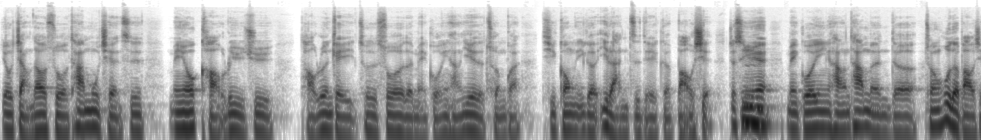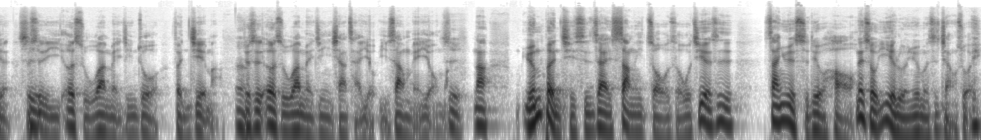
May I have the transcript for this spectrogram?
有讲到说，他目前是没有考虑去。讨论给就是所有的美国银行业的存款提供一个一篮子的一个保险，就是因为美国银行他们的存户的保险是以二十五万美金做分界嘛，就是二十五万美金以下才有，以上没有嘛。是那原本其实，在上一周的时候，我记得是。三月十六号，那时候叶伦原本是讲说，哎，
